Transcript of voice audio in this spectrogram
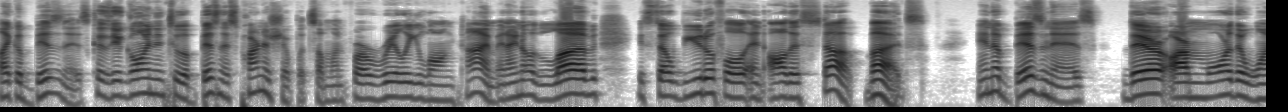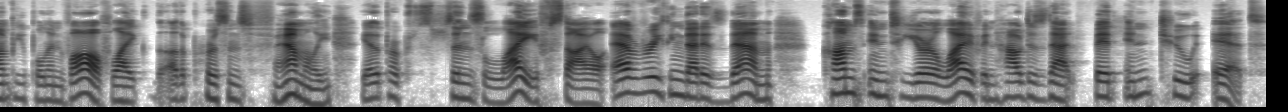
like a business because you're going into a business partnership with someone for a really long time. And I know love is so beautiful and all this stuff, but in a business, there are more than one people involved, like the other person's family, the other person's lifestyle, everything that is them comes into your life, and how does that fit into it?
